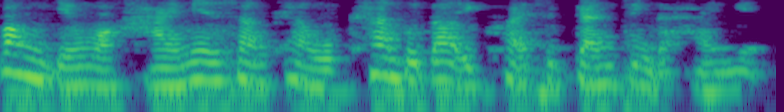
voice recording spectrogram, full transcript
放眼往海面上看，我看不到一块是干净的海面，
